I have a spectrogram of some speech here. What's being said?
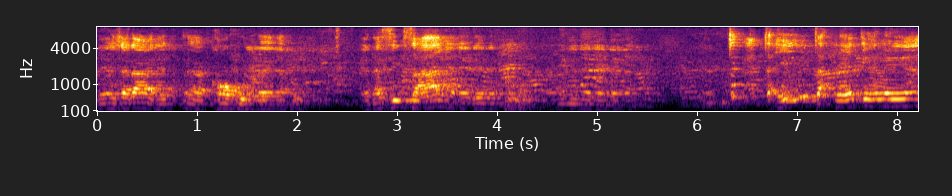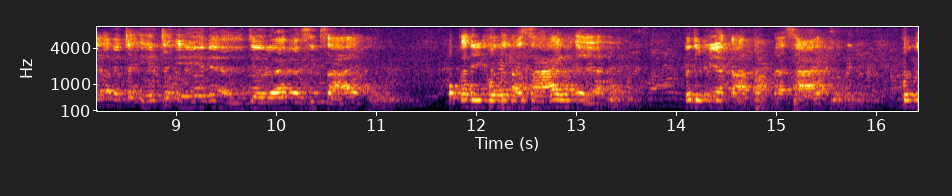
นี่ใช้ได้นี่คออุ่นเลยนะเห็นไหมซิกซ้ายเนี่ยเนี่ยเนี่ยเนี่ยเนี่ย จะจเอ๋จะเอ๋เจอเลยนะเนี่ยจะเอ๋จะเอ๋เนี่ยเจอแล้วเนี่ยซิกซ้าย ปกติคนถนัดซ้ายเนี่ยก็จะมีอาการผลักด้านซ้าย คนถ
